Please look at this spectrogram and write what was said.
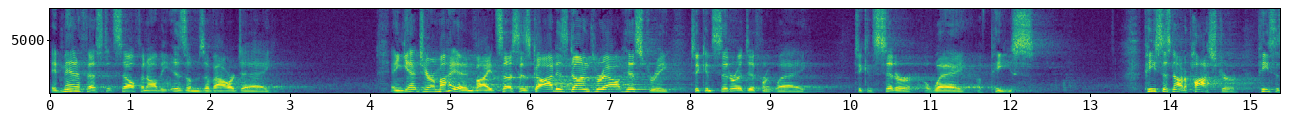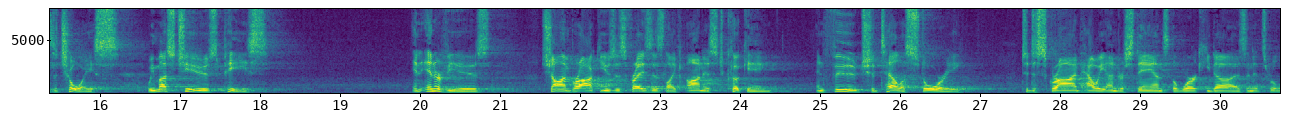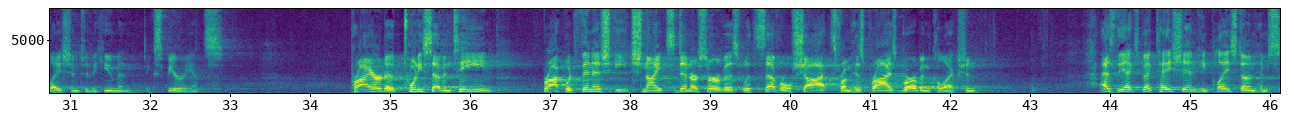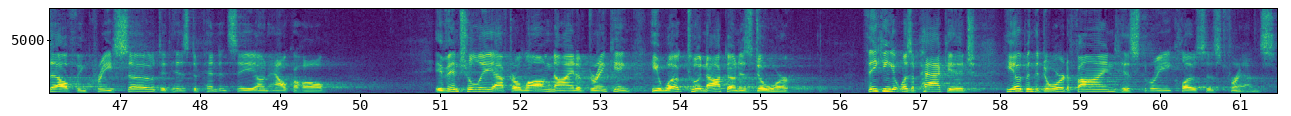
It manifests itself in all the isms of our day. And yet, Jeremiah invites us, as God has done throughout history, to consider a different way to consider a way of peace. Peace is not a posture, peace is a choice. We must choose peace. In interviews, Sean Brock uses phrases like honest cooking and food should tell a story to describe how he understands the work he does and its relation to the human experience. Prior to 2017, Brock would finish each night's dinner service with several shots from his prized bourbon collection. As the expectation he placed on himself increased, so did his dependency on alcohol. Eventually, after a long night of drinking, he awoke to a knock on his door. Thinking it was a package, he opened the door to find his three closest friends.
